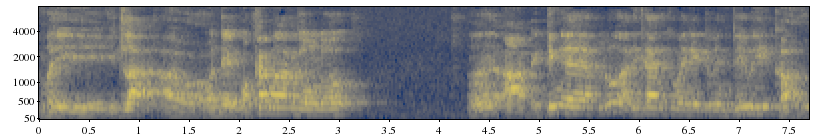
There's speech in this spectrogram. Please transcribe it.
మరి ఇట్లా అంటే వక్ర మార్గంలో ఆ, ఆ బెట్టింగ్ యాప్లు అధికారికమైనటువంటివి కాదు.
